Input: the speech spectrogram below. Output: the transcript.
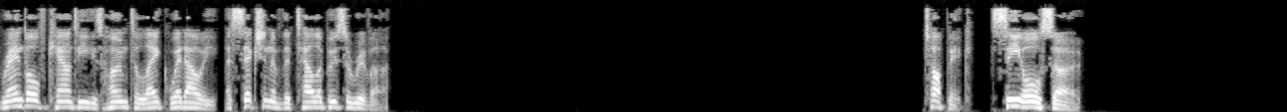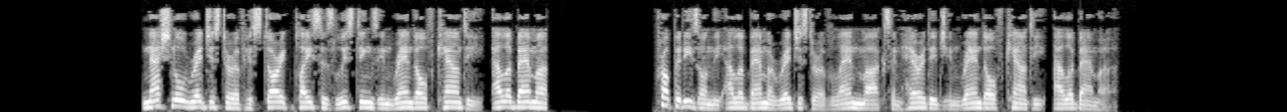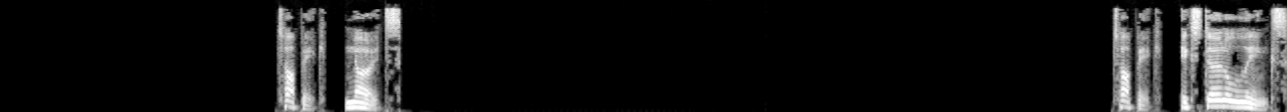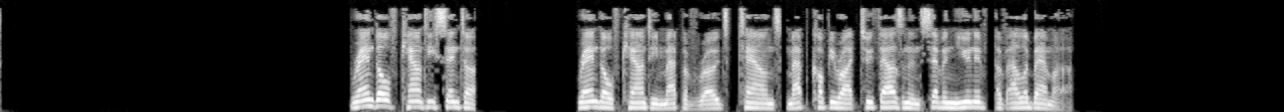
Randolph County is home to Lake Wedowee, a section of the Tallapoosa River. Topic: See also National Register of Historic Places listings in Randolph County, Alabama Properties on the Alabama Register of Landmarks and Heritage in Randolph County, Alabama Notes. Topic. External links. Randolph County Center. Randolph County Map of Roads, Towns map copyright 2007 Univ. of Alabama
